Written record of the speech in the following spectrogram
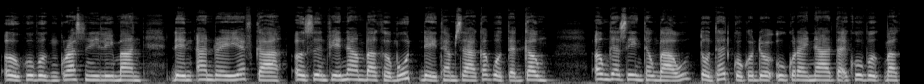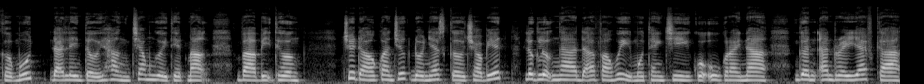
ở khu vực Krasny Liman đến Andreyevka ở sườn phía nam Bakhmut để tham gia các cuộc tấn công. Ông Gazin thông báo tổn thất của quân đội Ukraine tại khu vực Bakhmut đã lên tới hàng trăm người thiệt mạng và bị thương. Trước đó, quan chức Donetsk cho biết lực lượng Nga đã phá hủy một thành trì của Ukraine gần Andreyevka.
